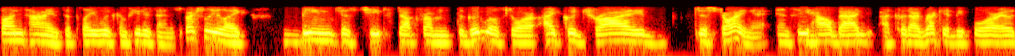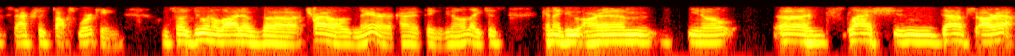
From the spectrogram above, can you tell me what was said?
fun time to play with computers and especially like being just cheap stuff from the Goodwill store, I could try destroying it and see how bad I could I wreck it before it actually stops working. And so I was doing a lot of uh trial and error kind of things, you know, like just can I do RM, you know, uh slash and dash RF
